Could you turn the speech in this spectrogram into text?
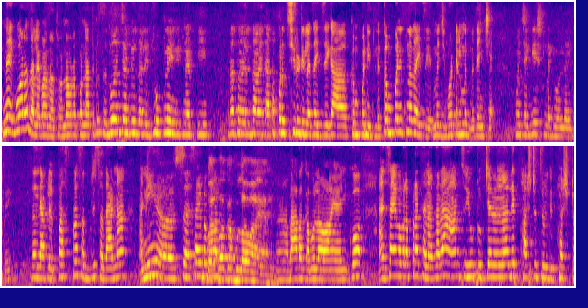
नाही गोरा झालाय माझा तो नवरा पण आता कसं दोन चार दिवस झाले झोप नाही नीटनाटकी रत्नाला जायचं आता परत शिर्डीला जायचंय गा कंपनीतलं. कंपनीतनं जायचंय म्हणजे हॉटेलमधनं त्यांच्या कोणत्या गेस्टला घेऊन जायचंय. जाऊन आपल्याला पाच प्रसाद बिसाद आणा आणि बाबा का बुलावा आया बाबा का बोलावा आहे आणि को आणि साईबाबाला प्रार्थना करा आमचं युट्यूब चॅनलला लय फास्ट चलू दे फास्ट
